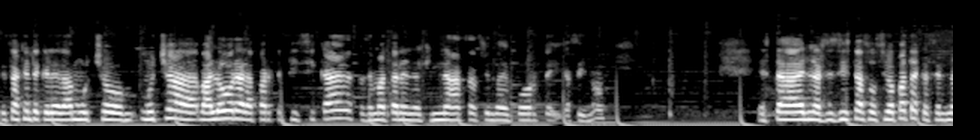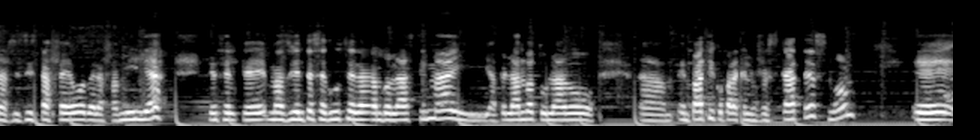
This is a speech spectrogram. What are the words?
esa gente que le da mucho mucha valor a la parte física, que se matan en el gimnasio haciendo deporte y así, ¿no? Está el narcisista sociópata, que es el narcisista feo de la familia, que es el que más bien te seduce dando lástima y apelando a tu lado ah, empático para que los rescates, ¿no? Eh,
